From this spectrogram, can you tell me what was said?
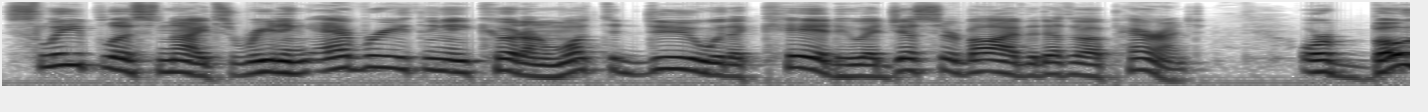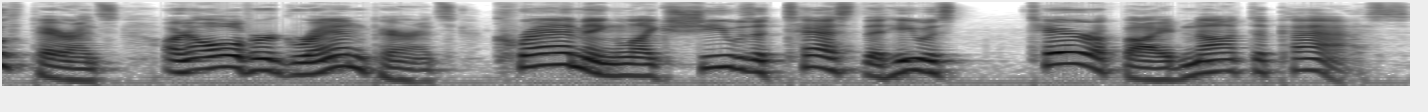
sleepless nights reading everything he could on what to do with a kid who had just survived the death of a parent, or both parents, and all of her grandparents, cramming like she was a test that he was terrified not to pass.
